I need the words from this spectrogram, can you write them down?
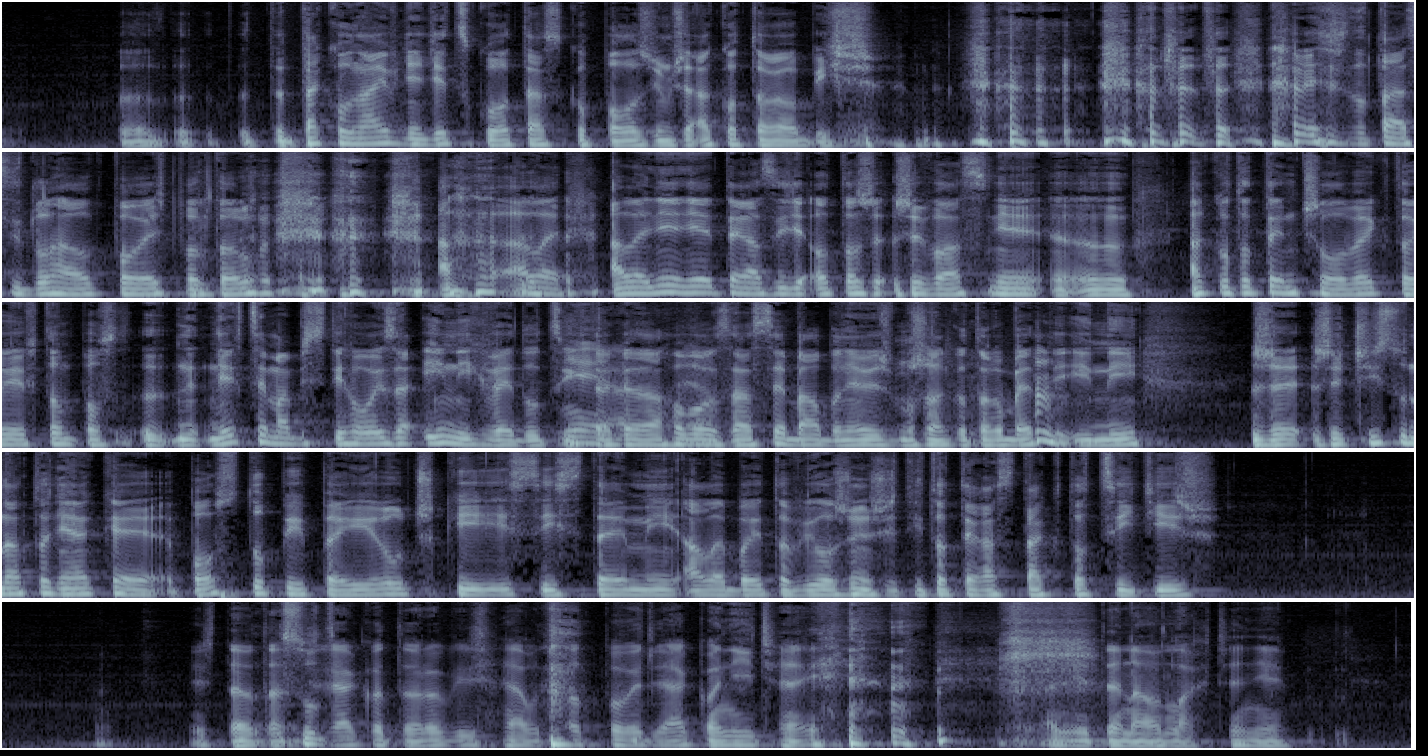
takú naivne detskú otázku položím, že ako to robíš? Vieš, to asi dlhá odpoveď potom. ale, ale nie, nie, teraz ide o to, že, že vlastne uh, ako to ten človek, ktorý je v tom... Pos- nechcem, aby si ty hovoril za iných vedúcich, nie, tak ja, hovor ja. za seba, alebo nevieš možno, ako to robia tí iní, že, že či sú na to nejaké postupy, príručky, systémy, alebo je to vyložené, že ty to teraz takto cítiš, Vieš, tá otázka, Súd... ako to robíš a odpoveď, že ako nič, hej. a nie to na odľahčenie.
